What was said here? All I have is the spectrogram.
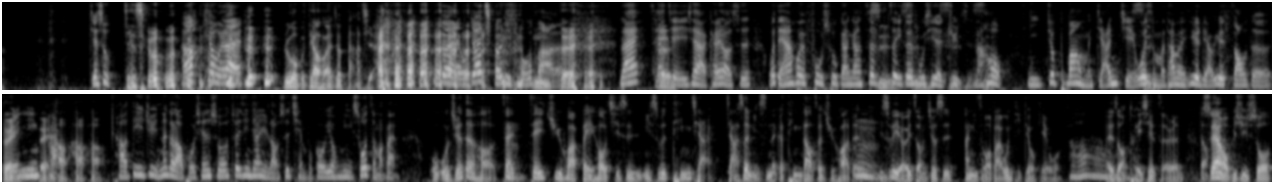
结束，结束。好，跳回来。如果不跳回来就打起来。对，我就要扯你头发了。嗯、对，来拆解一下，凯宇老师，我等一下会复述刚刚这这一对夫妻的句子，然后。你就不帮我们讲解为什么他们越聊越糟的原因？对，好好好。好，第一句，那个老婆先说，最近家里老是钱不够用，你说怎么办？我我觉得哈，在这一句话背后，其实你是不是听起来？假设你是那个听到这句话的人，你是不是有一种就是啊，你怎么把问题丢给我？哦，有一种推卸责任。虽然我必须说，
